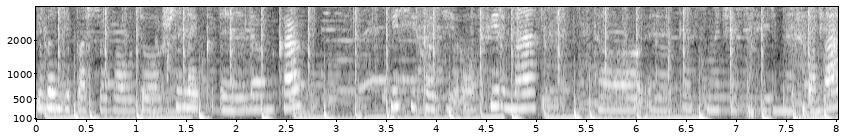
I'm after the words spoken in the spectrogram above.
i będzie pasował do szylek e, Leonka. Jeśli chodzi o firmę, to y, ta smycz jest z firmy Haba.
